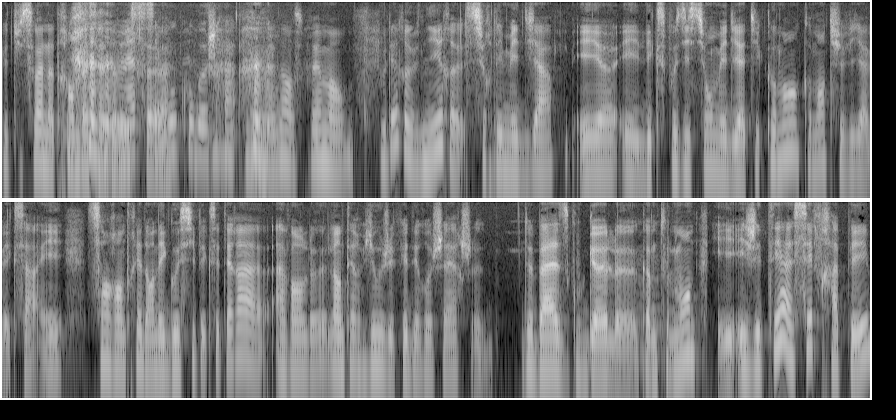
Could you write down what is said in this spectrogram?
que tu sois notre ambassadrice. Merci euh, beaucoup, Boshra. non, vraiment. Je voulais revenir sur les médias et, euh, et l'exposition médiatique. Comment, comment tu vis avec ça? Et sans rentrer dans les gossips, etc. Avant l'interview, j'ai fait des recherches de base Google, comme tout le monde. Et, et j'étais assez frappée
